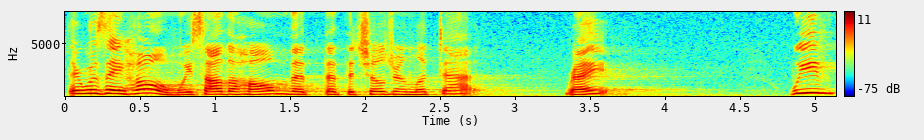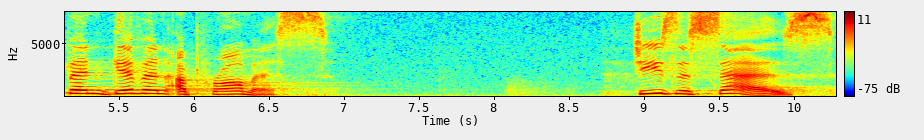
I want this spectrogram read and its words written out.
There was a home. We saw the home that, that the children looked at, right? We've been given a promise. Jesus says,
